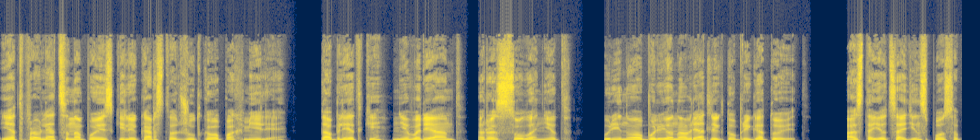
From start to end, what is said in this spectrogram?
и отправляться на поиски лекарства от жуткого похмелья. Таблетки – не вариант, рассола нет, куриного бульона вряд ли кто приготовит. Остается один способ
